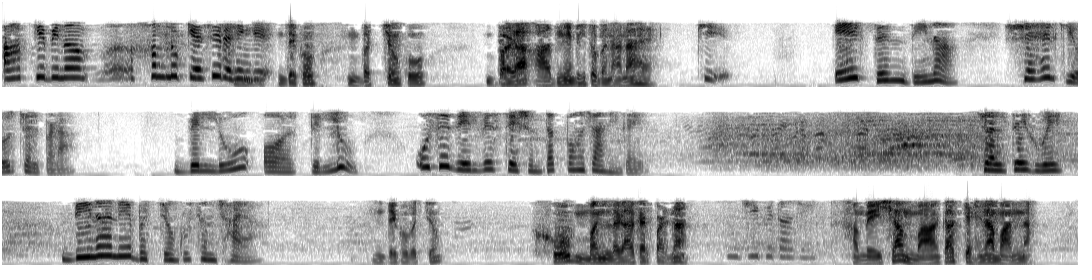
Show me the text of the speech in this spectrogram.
आपके बिना हम लोग कैसे रहेंगे? देखो बच्चों को बड़ा आदमी भी तो बनाना है। जी एक दिन दीना शहर की ओर चल पड़ा। बिल्लू और टिल्लू उसे रेलवे स्टेशन तक पहुँचाने गए। चलते हुए दीना ने बच्चों को समझाया। देखो बच्चों खूब मन लगाकर पढ़ना। जी पिताजी। हमेशा माँ का कहना मानना।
